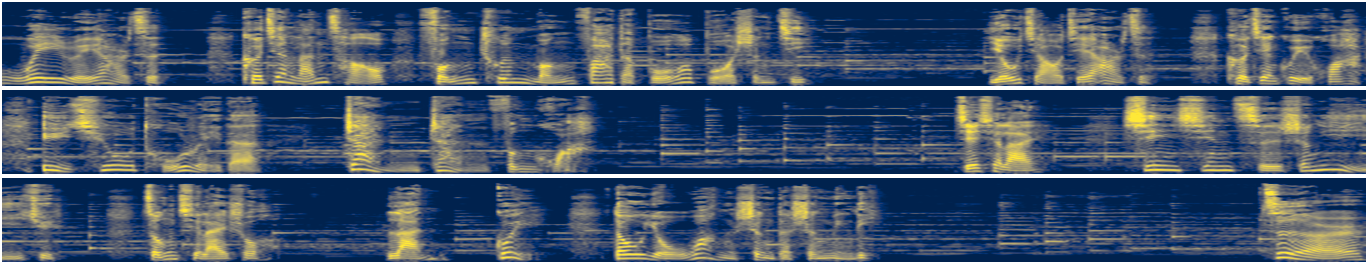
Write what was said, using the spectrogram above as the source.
“葳蕤”二字，可见兰草逢春萌发的勃勃生机；有“皎洁”二字，可见桂花遇秋吐蕊的湛湛风华。接下来，“欣欣此生意”一句，总体来说，兰、桂。都有旺盛的生命力。字儿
